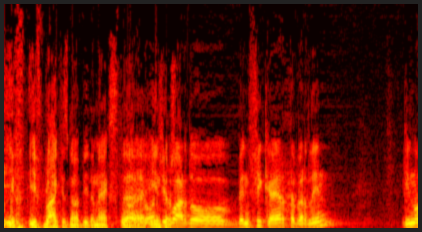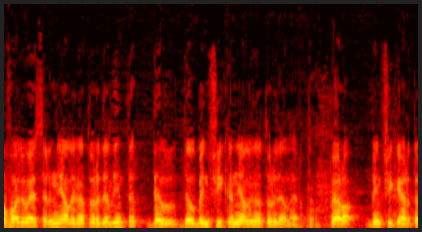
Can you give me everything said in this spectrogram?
if, if Blanc is going to be the next No, uh, io oggi Inter... guardo Benfica Hertha Berlin e non voglio essere né allenatore dell'Inter, del, del Benfica né allenatore dell'Hertha. Però Benfica Hertha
